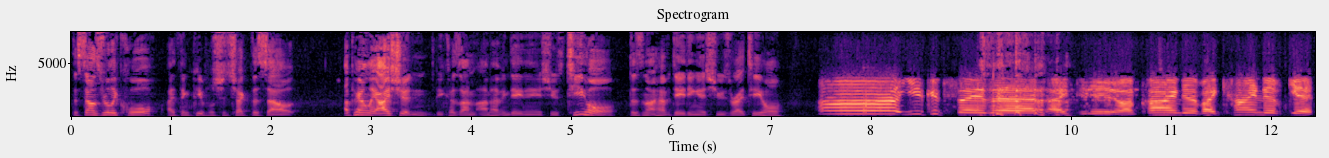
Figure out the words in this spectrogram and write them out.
this sounds really cool. I think people should check this out. Apparently, I shouldn't because I'm I'm having dating issues. Tehol does not have dating issues, right? Tehol. Uh, you could say that. I do. I'm kind of, I kind of get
